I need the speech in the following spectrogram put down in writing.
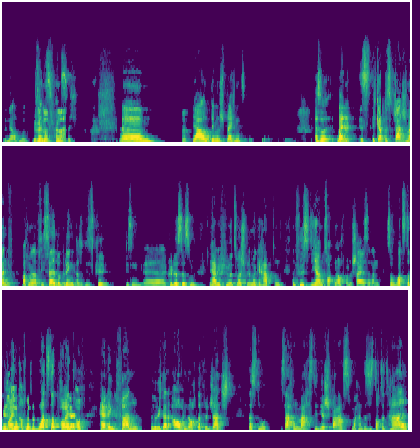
bin ja auch nur Wir 23. Ja. Ähm, ja, und dementsprechend, also, mein, ist, ich glaube, das Judgment, was man auf sich selber bringt, also dieses diesen äh, Criticism, die habe ich früher zum Beispiel immer gehabt und dann fühlst du dich ja am Zocken auch beim Scheiße dann. So, what's the point of, what's the point yeah. of having fun, wenn du dich dann auch noch dafür judgst, dass du Sachen machst, die dir Spaß machen? Das ist doch total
